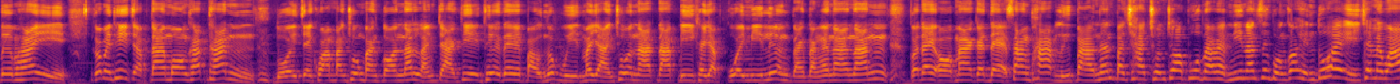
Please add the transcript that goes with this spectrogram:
เติมให้ ก็เป็นที่จับตามองครับท่าน โดยใจความบางช่วงบางตอนนั้นหลังจากที่เทือกได้เป่านกหวีดมาอย่างชั่วนาตาปีขยับกลวยมีเรื่องต่างๆนานานั้น ก็ได้ออกมากระแดะสร้างภาพหรือเปล่านั้นประชาชนชอบพูดมาแบบนี้นั้น ซึ่งผมก็เห็นด้วยใช่ไหมวะ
